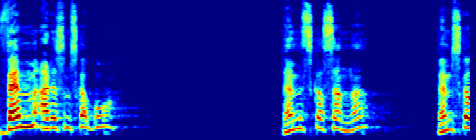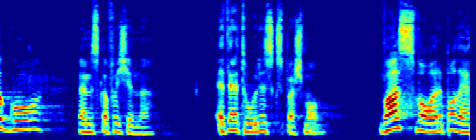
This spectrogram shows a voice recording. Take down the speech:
hvem er det som skal gå? Hvem skal sende? Hvem skal gå? Hvem skal forkynne? Et retorisk spørsmål. Hva er svaret på det?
